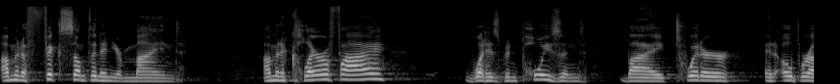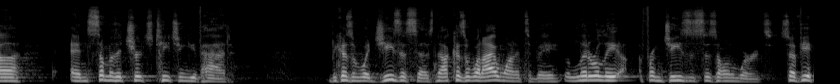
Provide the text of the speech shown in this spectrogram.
I'm going to fix something in your mind. I'm going to clarify what has been poisoned by Twitter and Oprah and some of the church teaching you've had because of what Jesus says, not because of what I want it to be, literally from Jesus' own words. So if you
